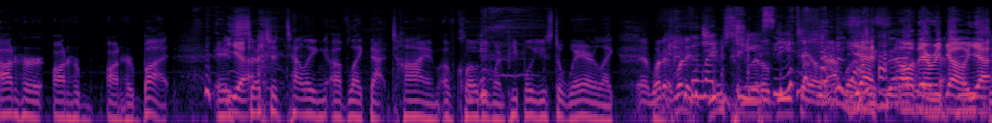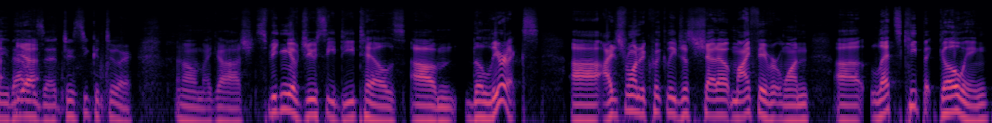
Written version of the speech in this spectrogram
on her on her on her butt is Yeah. such a telling of like that time of clothing when people used to wear like Yeah, what a, what a The, like, juicy, little detail that was. Yes. Oh, there we go. Yeah, Juicy, that yeah. was it. Juicy couture. Oh my gosh! Speaking of juicy details, um, the lyrics. Uh, I just wanted to quickly just shout out my favorite one. Uh, Let's keep it going.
